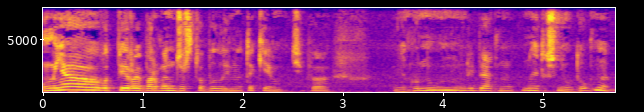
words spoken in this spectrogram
у меня вот первое барменджерство было именно таким. Типа, я говорю, ну, ну, ребят, ну, ну это ж неудобно.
